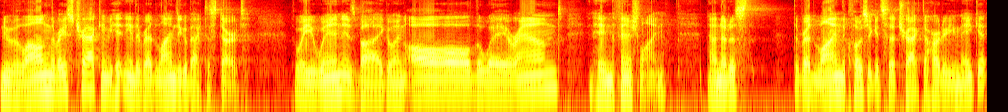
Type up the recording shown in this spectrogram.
you move along the racetrack and if you hit any of the red lines you go back to start. The way you win is by going all the way around and hitting the finish line. Now notice the red line, the closer it gets to the track the harder you make it.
